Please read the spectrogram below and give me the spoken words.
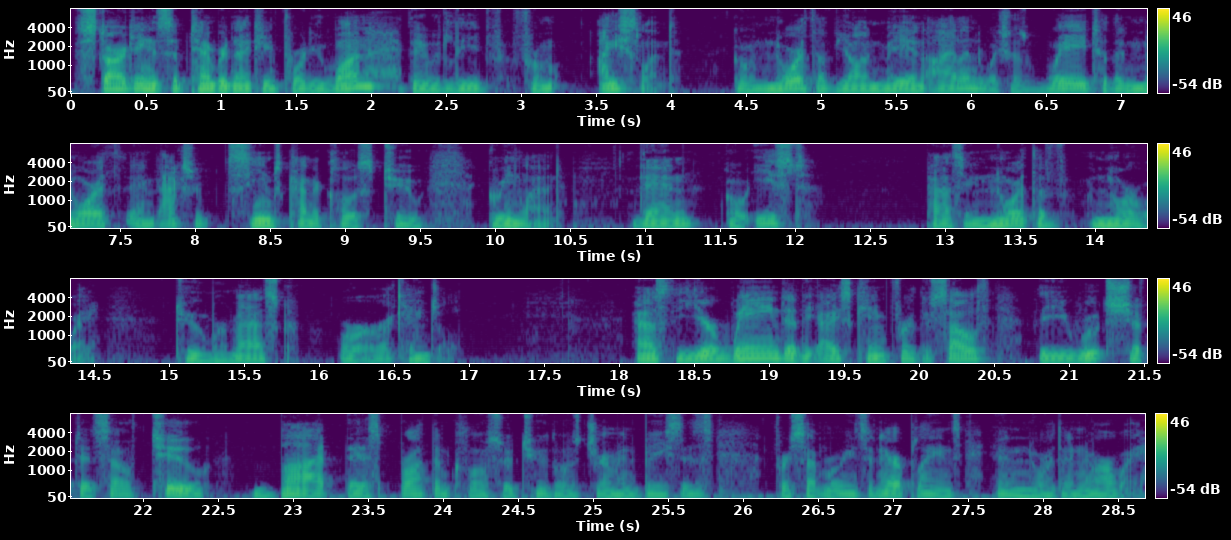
Starting in September 1941, they would leave from Iceland, go north of Jan Mayen Island, which is way to the north and actually seems kind of close to Greenland. Then go east, passing north of Norway to Murmansk or Archangel. As the year waned and the ice came further south, the routes shifted south too, but this brought them closer to those German bases for submarines and airplanes in northern Norway.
